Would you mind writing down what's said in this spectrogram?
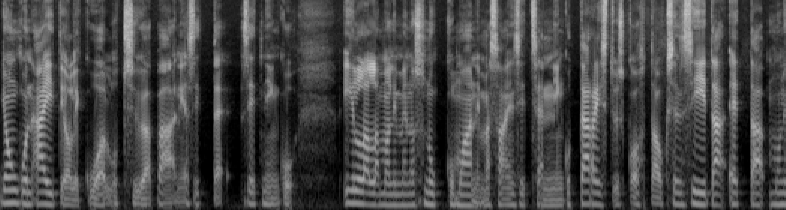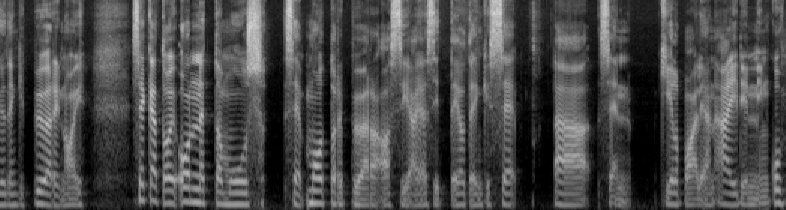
jonkun äiti oli kuollut syöpään ja sitten sit niin kuin, illalla mä olin menossa nukkumaan, niin mä sain sitten sen niin kuin täristyskohtauksen siitä, että mulla jotenkin pyöri noi sekä toi onnettomuus, se moottoripyöräasia ja sitten jotenkin se ää, sen kilpailijan äidin niin kuin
